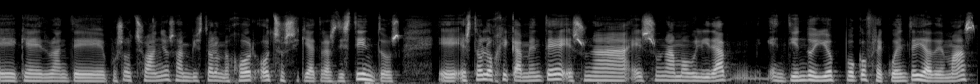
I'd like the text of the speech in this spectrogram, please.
eh, que durante pues, ocho años han visto a lo mejor ocho psiquiatras distintos. Eh, esto, lógicamente, es una, es una movilidad, entiendo yo, poco frecuente y además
